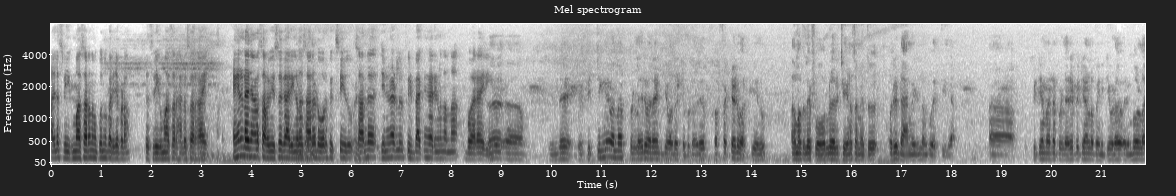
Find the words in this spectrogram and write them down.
അതിൽ ശ്രീകുമാർ സാറെ നമുക്കൊന്ന് പരിചയപ്പെടാം. Sreekumar sir hello sir hi എങ്ങനെയുണ്ടായി ഞങ്ങളുടെ സർവീസ് കാര്യങ്ങൾ സാറ് ഡോർ ഫിക്സ് ചെയ്തു. സാറിന്റെ ജെന്യൂൻ ആയിട്ടുള്ള ഫീഡ്ബാക്കും കാര്യങ്ങളും തന്ന ഉപകാരമായിരിക്കും. ആഹ് ഇതിന്റെ ഫിറ്റിംഗ് വന്ന പിള്ളേർ വരെ എനിക്ക് വളരെ ഇഷ്ടപ്പെട്ടു. അവർ പെർഫെക്റ്റ് ആയിട്ട് വർക്ക് ചെയ്തു. അത് മാത്രമല്ല ഫ്ലോറിൽ അവർ ചെയ്യണ സമയത്ത് ഒരു ഡാമേജും നമുക്ക് വരുത്തിയില്ല. ഫിറ്റ് ചെയ്യാൻ പറ്റുന്ന പിള്ളേരെ പറ്റിയാണല്ലോ ഇപ്പോൾ എനിക്കിവിടെ വരുമ്പോൾ ഉള്ള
